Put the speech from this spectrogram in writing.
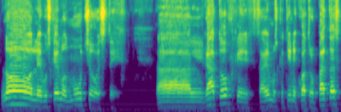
No le busquemos mucho este al gato, que sabemos que tiene cuatro patas.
